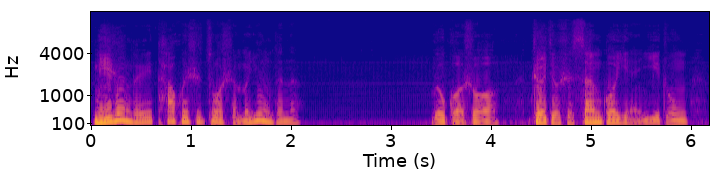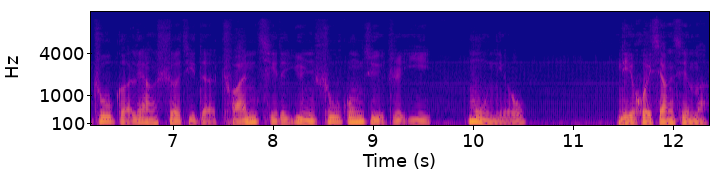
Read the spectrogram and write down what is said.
你认为它会是做什么用的呢？如果说这就是《三国演义》中诸葛亮设计的传奇的运输工具之一——木牛，你会相信吗？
